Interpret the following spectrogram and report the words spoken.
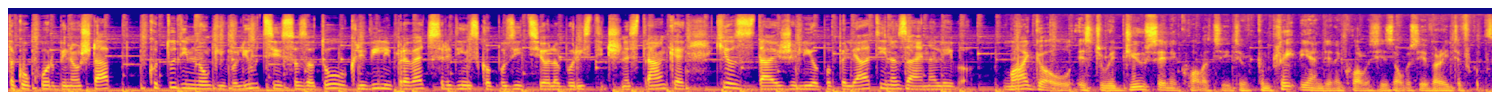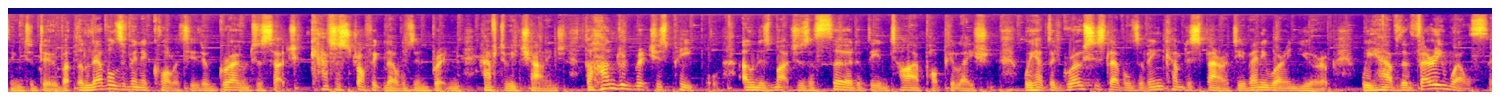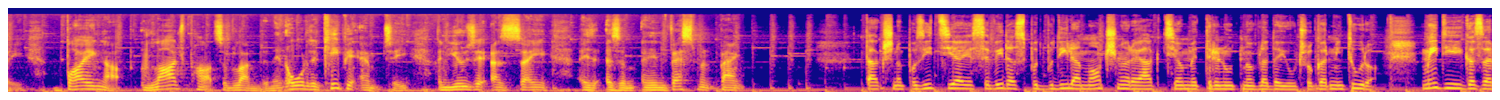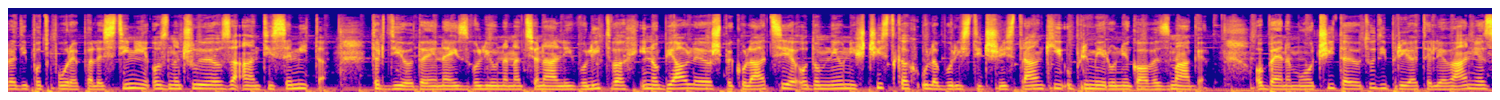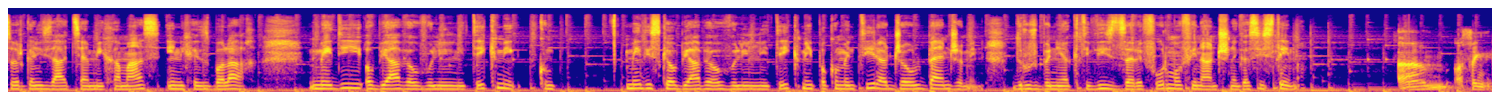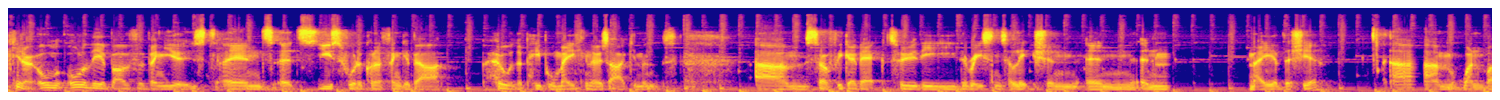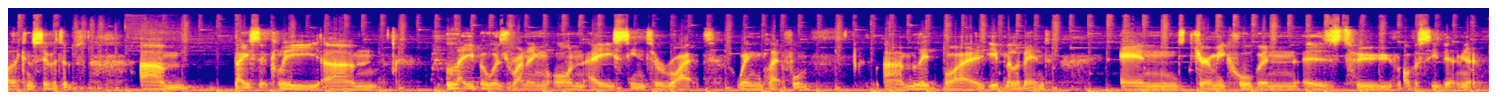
Tako Korbinov štab, kot tudi mnogi voljivci so zato ukrivili preveč sredinsko pozicijo laboristične stranke, ki jo zdaj želijo popeljati nazaj na levo. My goal is to reduce inequality. To completely end inequality is obviously a very difficult thing to do, but the levels of inequality that have grown to such catastrophic levels in Britain have to be challenged. The 100 richest people own as much as a third of the entire population. We have the grossest levels of income disparity of anywhere in Europe. We have the very wealthy buying up large parts of London in order to keep it empty and use it as, a, as an investment bank. Takšna pozicija je seveda spodbudila močno reakcijo med trenutno vladajočo garnituro. Mediji ga zaradi podpore Palestini označujejo za antisemita. Trdijo, da je neizvoljiv na nacionalnih volitvah in objavljajo špekulacije o domnevnih čistkah v laboristični stranki v primeru njegove zmage. Obenem mu očitajo tudi prijateljevanje z organizacijami Hamas in Hezbollah. Mediji objave o volilni tekmi. Medijske objave o volilni tekmi pokomentira Joel Benjamin, družbeni aktivist za reformo finančnega sistema. Um, I think you know all, all of the above are being used, and it's useful to kind of think about who are the people making those arguments. Um, so if we go back to the the recent election in in May of this year, um, won by the Conservatives, um, basically. Labour was running on a centre right wing platform um, led by Ed Miliband, and Jeremy Corbyn is to obviously the, you know,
